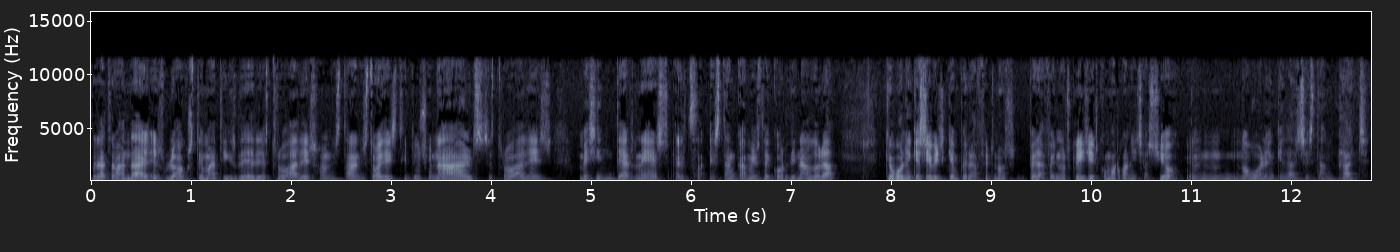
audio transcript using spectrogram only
per l'altra banda els blocs temàtics de les trobades on estan les trobades institucionals, les trobades més internes, els, els tancaments de coordinadora que volen que se visquen per a fer-nos per a fer-nos créixer com a organització, no volen quedar-se estancats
